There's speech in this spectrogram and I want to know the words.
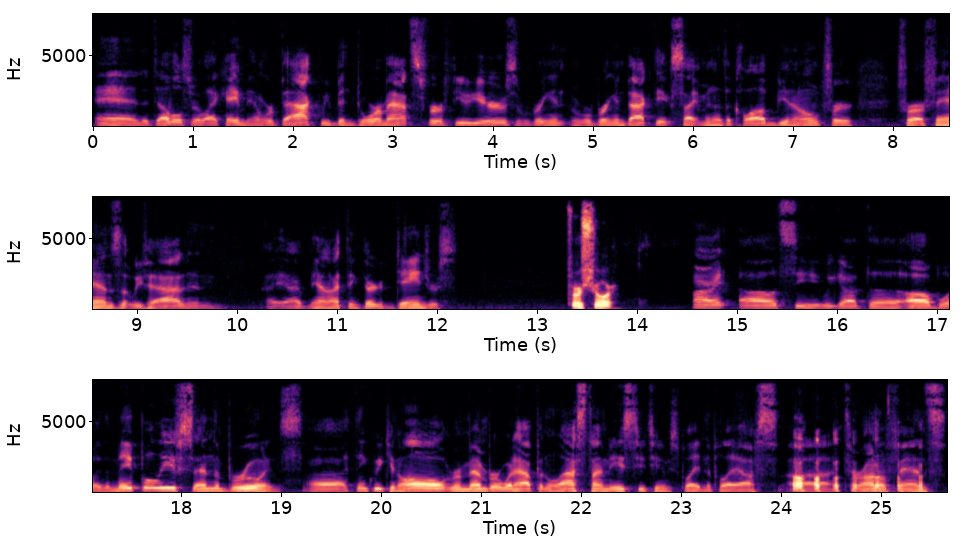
and the Devils are like, hey man, we're back. We've been doormats for a few years. We're bringing we're bringing back the excitement of the club. You know, for for our fans that we've had, and I, I man, I think they're dangerous. For sure. All right, uh, let's see. We got the oh boy, the Maple Leafs and the Bruins. Uh, I think we can all remember what happened the last time these two teams played in the playoffs. Uh, Toronto fans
